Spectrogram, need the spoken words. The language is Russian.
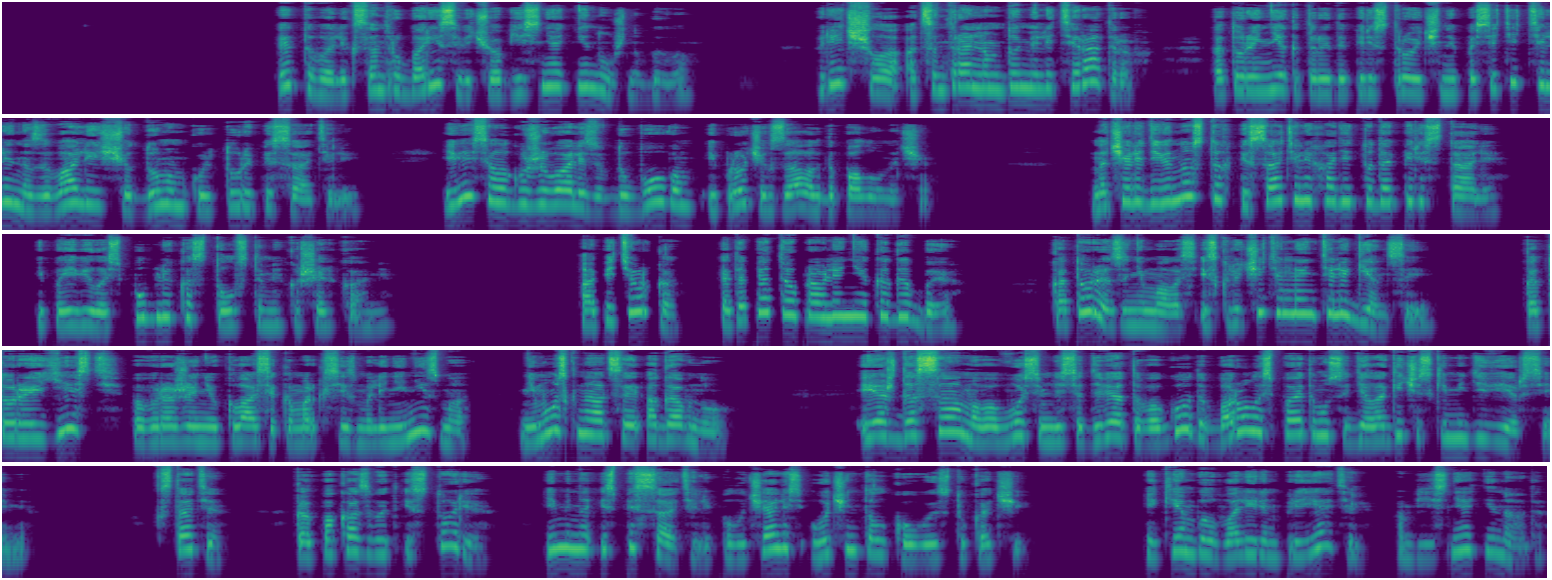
этого Александру Борисовичу объяснять не нужно было. Речь шла о Центральном доме литераторов, который некоторые доперестроечные посетители называли еще Домом культуры писателей, и весело гужевались в дубовом и прочих залах до полуночи. В начале девяностых писатели ходить туда перестали, и появилась публика с толстыми кошельками. А «пятерка» — это пятое управление КГБ, которое занималось исключительно интеллигенцией, которая есть, по выражению классика марксизма-ленинизма, не мозг нации, а говно. И аж до самого 89 -го года боролась поэтому с идеологическими диверсиями. Кстати, как показывает история, именно из писателей получались очень толковые стукачи. И кем был Валерин приятель, объяснять не надо.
